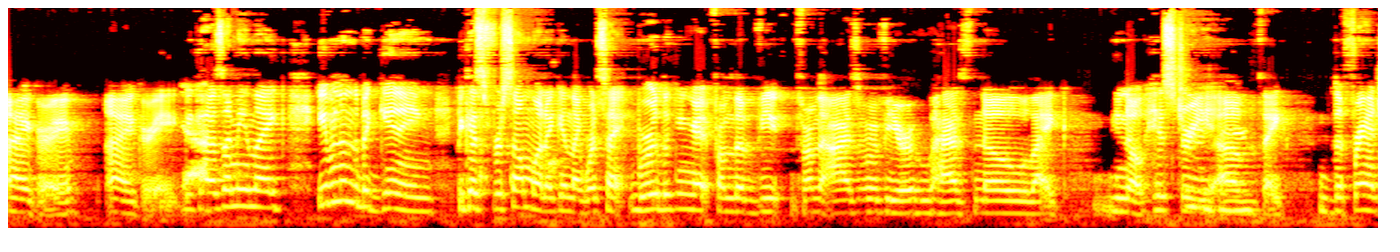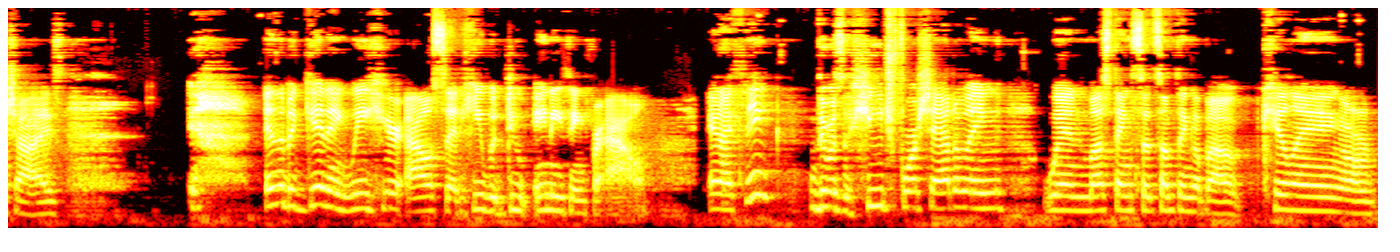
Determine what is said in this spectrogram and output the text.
I agree. I agree yeah. because I mean, like even in the beginning, because for someone again, like we're saying, we're looking at from the view from the eyes of a viewer who has no like you know history mm-hmm. of like the franchise. In the beginning, we hear Al said he would do anything for Al, and I think there was a huge foreshadowing when Mustang said something about killing, or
